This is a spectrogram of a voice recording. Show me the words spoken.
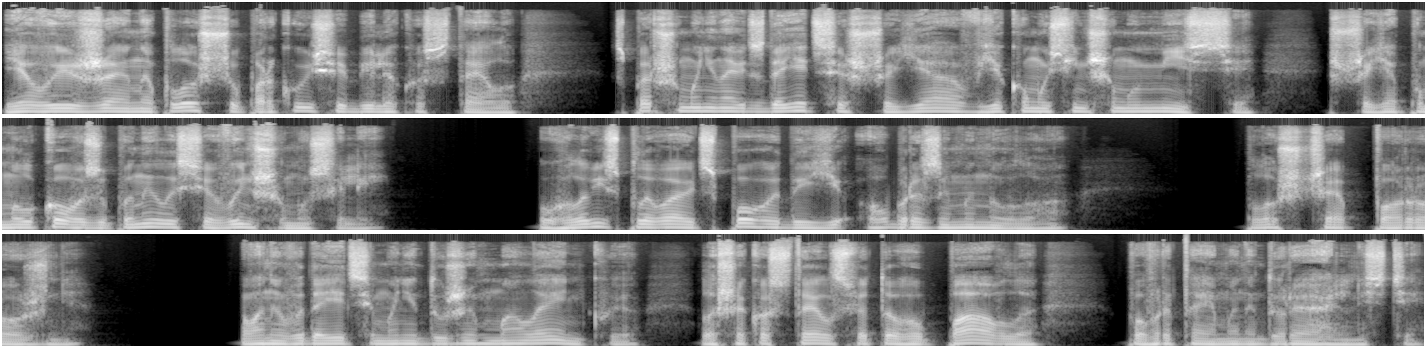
Я виїжджаю на площу, паркуюся біля костелу. Спершу мені навіть здається, що я в якомусь іншому місці, що я помилково зупинилася в іншому селі. У голові спливають спогади й образи минулого. Площа порожня. Вона видається мені дуже маленькою, лише костел святого Павла повертає мене до реальності.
